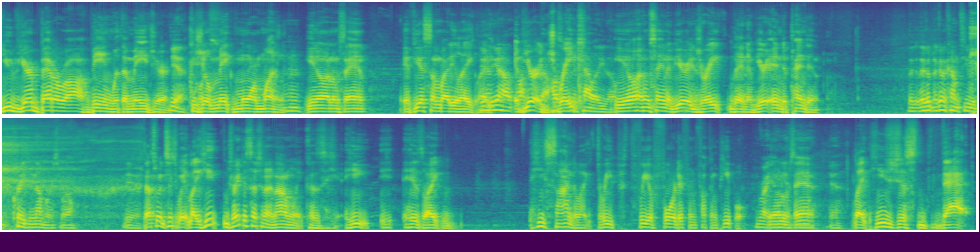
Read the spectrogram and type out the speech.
you you're better off being with a major. Yeah, because you'll make more money. Mm-hmm. You know what I'm saying? If you're somebody like like you know if you're a Drake, you know what I'm saying? If you're a Drake, then if you're independent, They're, they're, they're gonna come to you with crazy numbers, bro. Yeah. That's what situation like he Drake is such an anomaly because he, he his like he signed to like three three or four different fucking people. Right, You know what yeah, I'm saying? yeah, yeah. Like he's just that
